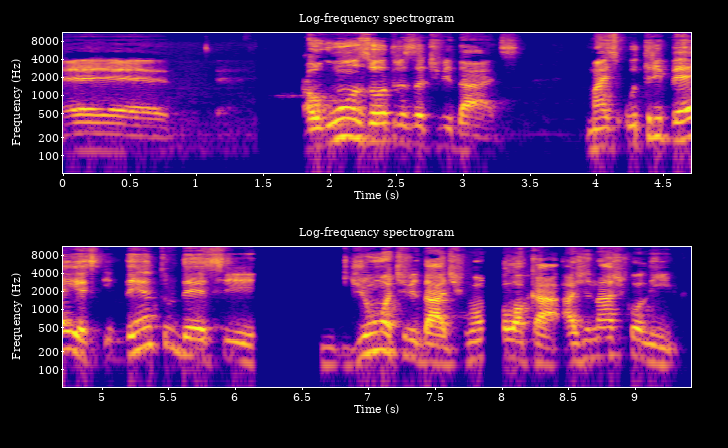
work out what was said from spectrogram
é, algumas outras atividades. Mas o tripé é esse. E dentro desse, de uma atividade, que vamos colocar a ginástica olímpica.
